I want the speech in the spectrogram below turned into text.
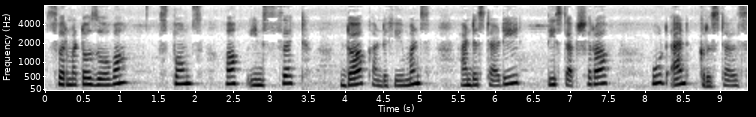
spermatozoa, sperms of insect, dog and humans and studied the structure of wood and crystals.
